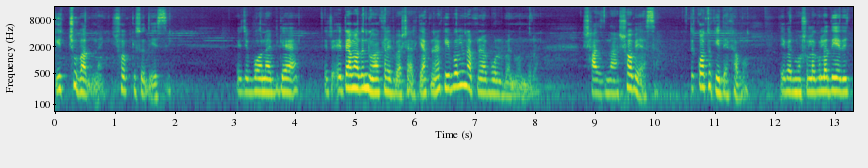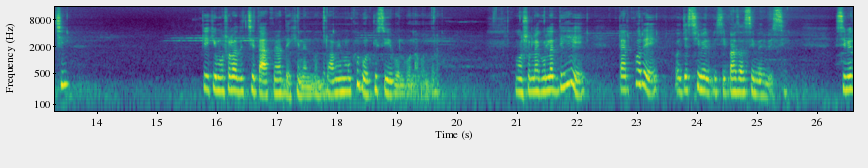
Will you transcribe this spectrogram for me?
কিচ্ছু বাদ নাই, সব কিছু দিয়েছি। এই যে বনাটগা এটা এটা আমাদের নোয়াখালীর বাসা আর কি, আপনারা কী বলেন আপনারা বলবেন বন্ধুরা। সাজনা সবে আছে, তো কত কী দেখাবো? এবার মশলাগুলো দিয়ে দিচ্ছি। কী কী মশলা দিচ্ছি তা আপনারা দেখে নেন বন্ধুরা। আমি মুখে বল, কিছুই বলব না বন্ধুরা। মশলাগুলো দিয়ে তারপরে ওই যে সিমের বিচি, বাজা সিমের বিচি। সিমের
